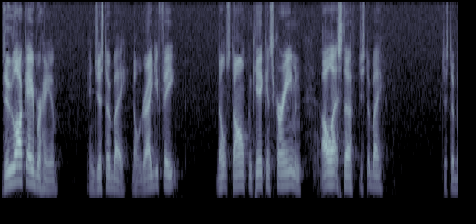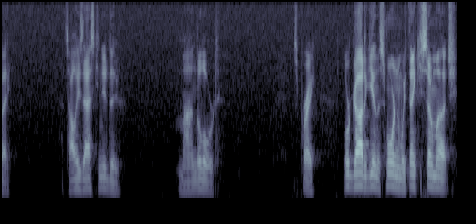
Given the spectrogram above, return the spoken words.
Do like Abraham and just obey. Don't drag your feet. Don't stomp and kick and scream and all that stuff. Just obey. Just obey. That's all He's asking you to do. Mind the Lord. Let's pray. Lord God, again this morning, we thank you so much.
